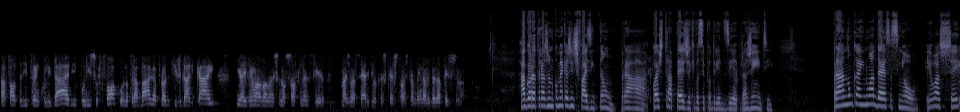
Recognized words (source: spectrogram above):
a falta de tranquilidade, por isso foco no trabalho, a produtividade cai, e aí vem uma avalanche não só financeira, mas de uma série de outras questões também na vida da pessoa. Agora, Trajano, como é que a gente faz então? Pra, qual a estratégia que você poderia dizer para a gente? Para não cair numa dessa, assim, ó. Eu achei,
